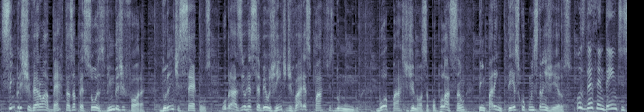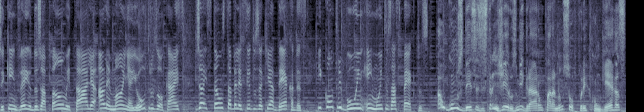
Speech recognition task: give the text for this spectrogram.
sempre estiveram abertas a pessoas vindas de fora. Durante séculos, o Brasil recebeu gente de várias partes do mundo boa parte de nossa população tem parentesco com estrangeiros. Os descendentes de quem veio do Japão, Itália, Alemanha e outros locais já estão estabelecidos aqui há décadas e contribuem em muitos aspectos. Alguns desses estrangeiros migraram para não sofrer com guerras,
